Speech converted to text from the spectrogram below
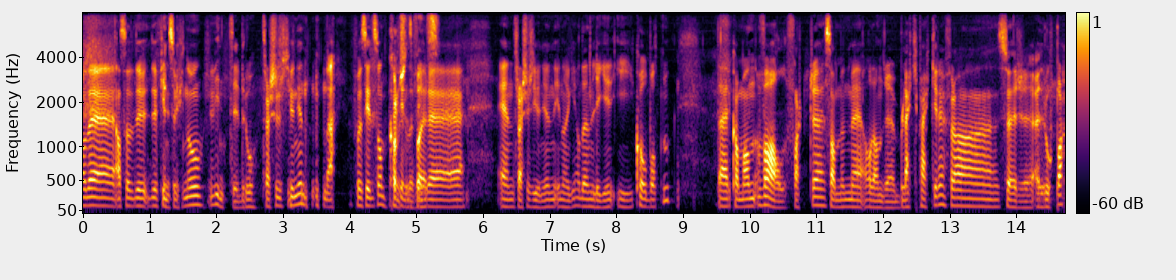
og det, altså, det, det finnes jo ikke noe Vinterbro Trashers Union, Nei. for å si det sånn. Kanskje det det finnes bare en Trashers Union i Norge, og den ligger i Kolbotn. Der kan man valfarte sammen med alle andre blackpackere fra Sør-Europa.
